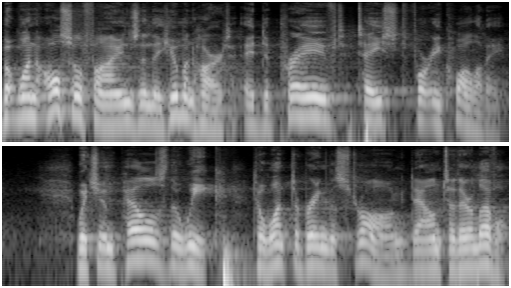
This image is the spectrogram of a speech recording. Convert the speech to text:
But one also finds in the human heart a depraved taste for equality, which impels the weak to want to bring the strong down to their level,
